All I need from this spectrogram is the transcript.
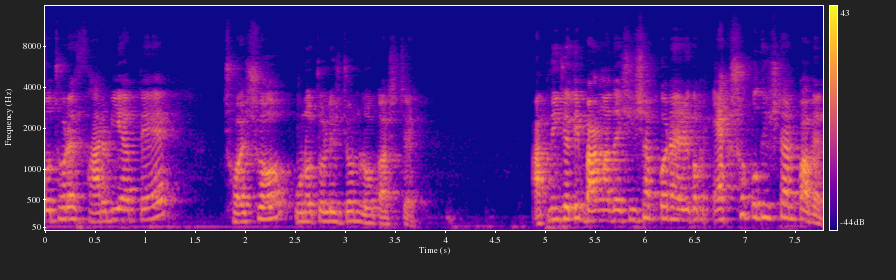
বছরে সার্বিয়াতে ছয়শো উনচল্লিশ জন লোক আসছে। আপনি যদি বাংলাদেশ হিসাব করেন, এরকম একশো প্রতিষ্ঠান পাবেন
